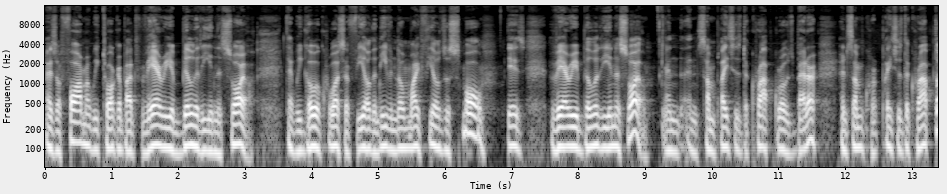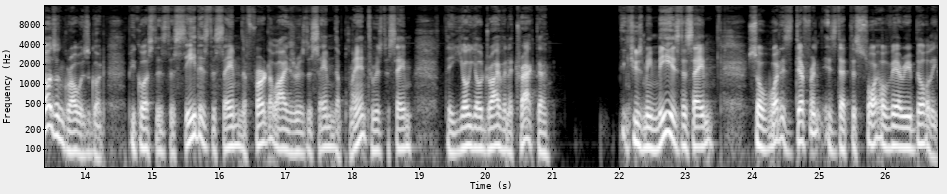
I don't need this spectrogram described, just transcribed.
as a farmer we talk about variability in the soil that we go across a field and even though my fields are small there's variability in the soil. And in some places the crop grows better, and some places the crop doesn't grow as good because there's the seed is the same, the fertilizer is the same, the planter is the same, the yo-yo driving a tractor, excuse me, me is the same. So what is different is that the soil variability,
